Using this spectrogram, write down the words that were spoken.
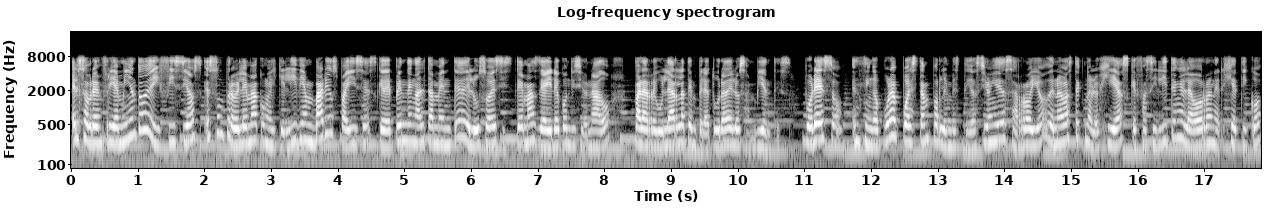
El sobreenfriamiento de edificios es un problema con el que lidian varios países que dependen altamente del uso de sistemas de aire acondicionado para regular la temperatura de los ambientes. Por eso, en Singapur apuestan por la investigación y desarrollo de nuevas tecnologías que faciliten el ahorro energético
